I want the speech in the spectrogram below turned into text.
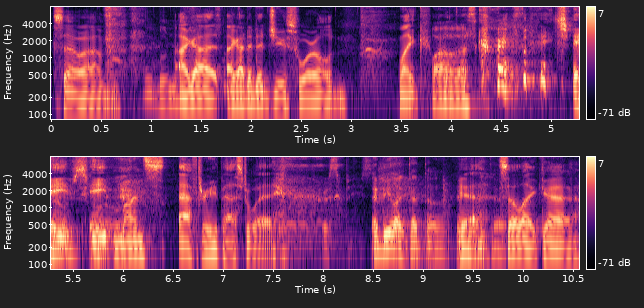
So um, I got I got into Juice WRLD like Wow, that's crazy. eight eight months after he passed away. It'd be like that though. It'd Yeah. like that. So like uh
